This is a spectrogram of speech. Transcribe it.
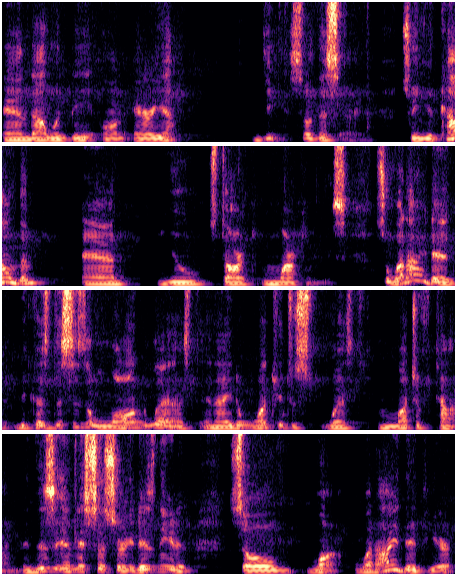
and that would be on area D. So this area. So you count them and you start marking these. So what I did, because this is a long list and I don't want you to waste much of time. This is necessary, it is needed. So what, what I did here,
